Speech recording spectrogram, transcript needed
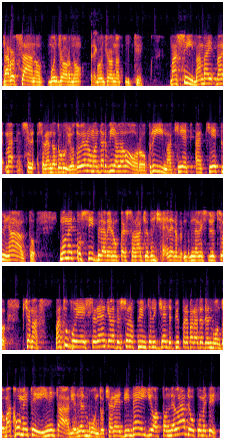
Da Rossano, buongiorno, Prego. buongiorno a tutti. Ma sì, ma, ma, ma, se, se n'è andato lui, lo dovevano mandare via lavoro prima, chi è, a chi è più in alto. Non è possibile avere un personaggio del genere nelle istituzioni. Cioè, ma, ma, tu puoi essere anche la persona più intelligente e più preparata del mondo, ma come te in Italia nel mondo ce n'è di meglio a tonnellate o come te?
